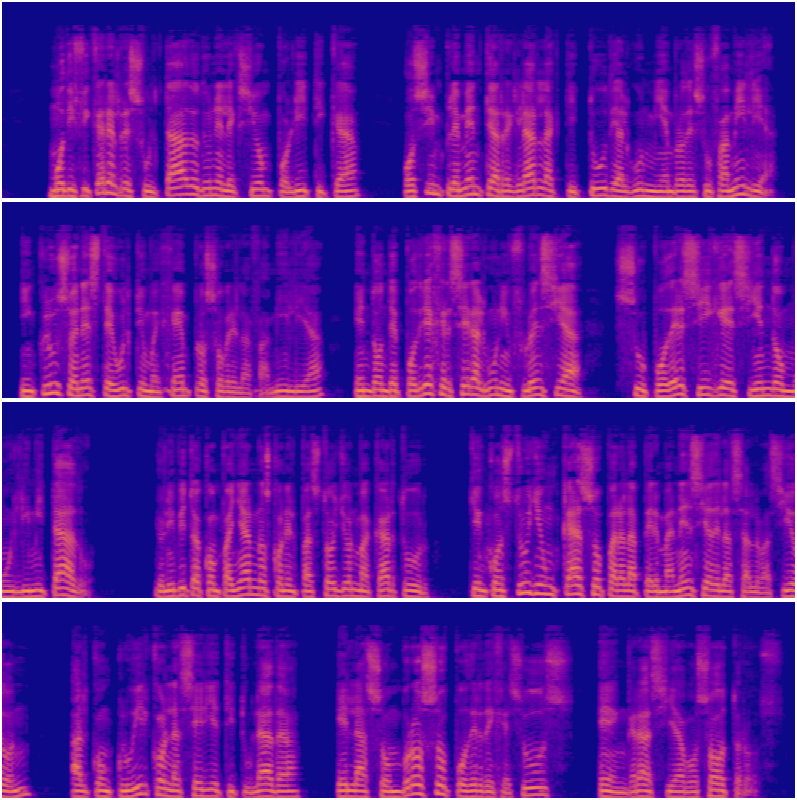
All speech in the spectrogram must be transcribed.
modificar el resultado de una elección política o simplemente arreglar la actitud de algún miembro de su familia. Incluso en este último ejemplo sobre la familia, en donde podría ejercer alguna influencia, su poder sigue siendo muy limitado. Yo le invito a acompañarnos con el pastor John MacArthur, quien construye un caso para la permanencia de la salvación, al concluir con la serie titulada El asombroso poder de Jesús en gracia a vosotros.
